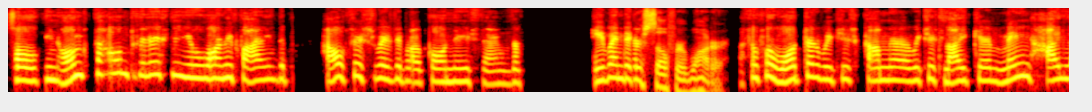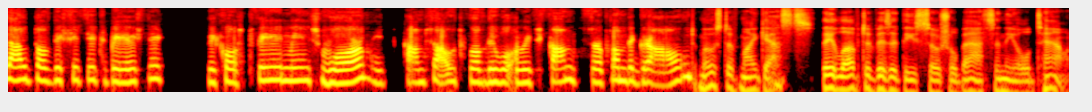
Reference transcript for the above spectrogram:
So in Old Town Tbilisi, you only find houses with the balconies and even the sulfur water. Sulfur water, which is come, uh, which is like a main highlight of the city Tbilisi, because Tbilisi means warm. It comes out from the water, which comes uh, from the ground. Most of my guests, they love to visit these social baths in the old town.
